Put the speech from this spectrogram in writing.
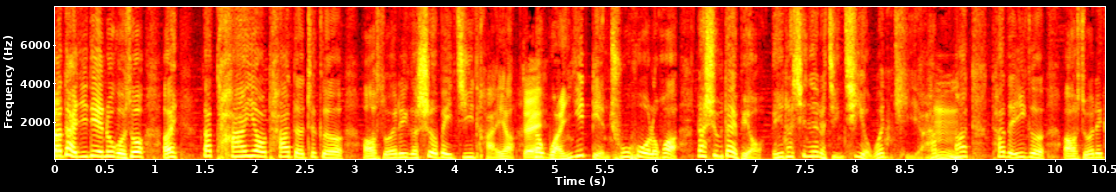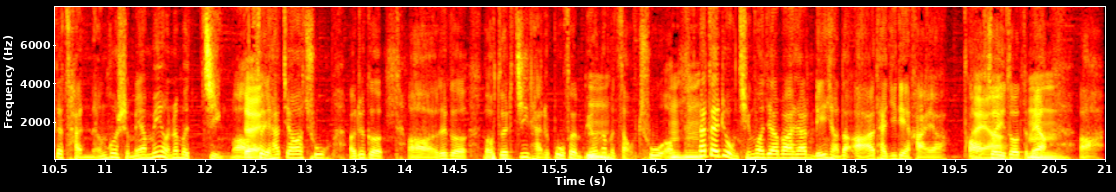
那台积电如果说哎，那他要他的这个啊所谓的一个设备机台啊，对那晚一点出货的话，那是不是代表哎，那现在的景气有问题啊？它它它的一个啊，所谓的一个产能或什么样没有那么紧嘛，所以它就要出啊这个啊这个哦，所谓的机台的部分不用那么早出哦。嗯、那在这种情况下，大家联想到啊，台积电嗨啊，哦，啊、所以说怎么样、嗯、啊？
